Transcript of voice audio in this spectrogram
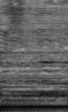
You.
